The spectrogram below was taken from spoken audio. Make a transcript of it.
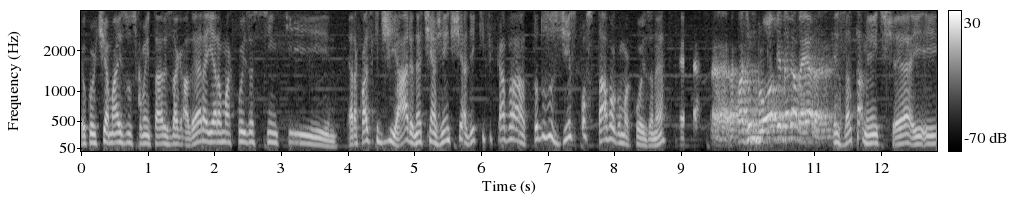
eu curtia mais os comentários da galera, e era uma coisa assim que era quase que diário, né? Tinha gente ali que ficava todos os dias postava alguma coisa, né? É, era quase um blog da galera. Né? Exatamente. É, e.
